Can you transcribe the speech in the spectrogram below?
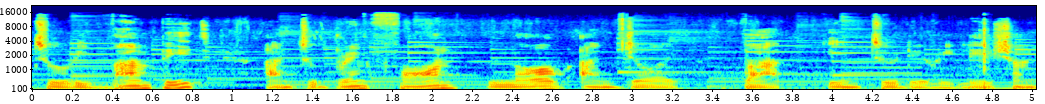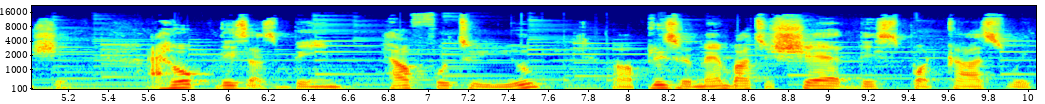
to revamp it and to bring fun, love, and joy back into the relationship. I hope this has been helpful to you. Uh, please remember to share this podcast with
